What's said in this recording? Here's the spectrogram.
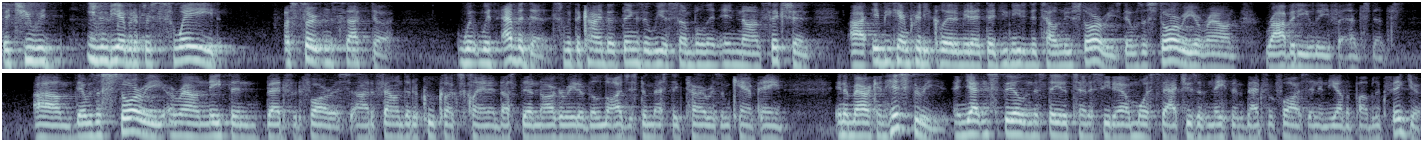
that you would even be able to persuade a certain sector with, with evidence, with the kind of things that we assemble in, in nonfiction uh, it became pretty clear to me that, that you needed to tell new stories. There was a story around Robert E. Lee, for instance. Um, there was a story around Nathan Bedford Forrest, uh, the founder of the Ku Klux Klan and thus the inaugurator of the largest domestic terrorism campaign in American history. And yet and still in the state of Tennessee, there are more statues of Nathan Bedford Forrest than any other public figure.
